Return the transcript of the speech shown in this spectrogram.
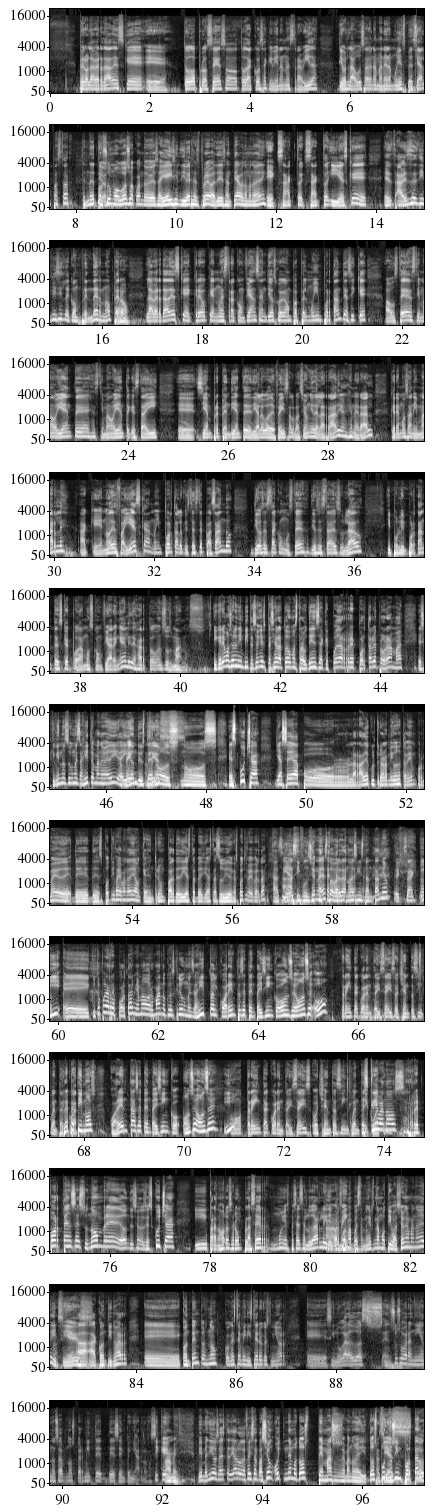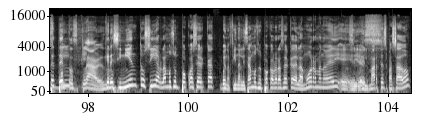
Pero la verdad es que eh, todo proceso, toda cosa que viene a nuestra vida, Dios la usa de una manera muy especial, pastor. Tened por Dios- sumo gozo cuando desayéis sin diversas pruebas, dice Santiago, ¿no, Eddie? Exacto, exacto. Y es que es, a veces es difícil de comprender, ¿no? Pero Claro. La verdad es que creo que nuestra confianza en Dios juega un papel muy importante. Así que a usted, estimado oyente, estimado oyente que está ahí eh, siempre pendiente de diálogo de fe y salvación y de la radio en general, queremos animarle a que no desfallezca, no importa lo que usted esté pasando, Dios está con usted, Dios está de su lado. y pues lo importante es que podamos confiar en Él y dejar todo en sus manos. Y queremos hacer una invitación especial a toda nuestra audiencia que pueda reportar el programa escribiéndonos un mensajito, hermano Eddie, de ahí donde usted nos, nos escucha, ya sea por la radio cultural, amigos, o también por medio de, de- de Spotify, hermano Eddie, aunque dentro de un par de días tal vez ya está subido en Spotify, ¿verdad? Así es. Así funciona esto, ¿verdad? No es instantáneo. Exacto. Y eh, que usted pueda reportar, mi amado hermano, que usted escriba un mensajito al 4075 1111 o 30, 46, 80, 54. repetimos 4075 1111 y O 30, 46, 80, 54. Escríbanos, repórtense su nombre, de dónde usted nos escucha. Y para nosotros será un placer muy especial saludarle. Y de igual forma, pues también es una motivación, hermano Eddie, Así es. a, a continuar eh, contentos, ¿no? Con este ministerio que el Señor, eh, sin lugar a dudas, en su soberanía nos, nos permite desempeñarnos. Así que, Amén. bienvenidos a este diálogo de fe y salvación. Hoy tenemos dos temazos, hermano Eddie. Dos Así puntos es. importantes Dos del puntos claves. ¿no? Crecimiento, sí, hablamos un poco acerca, bueno, finalizamos un poco a hablar acerca del amor, hermano Eddie, eh, el, el es. martes pasado.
